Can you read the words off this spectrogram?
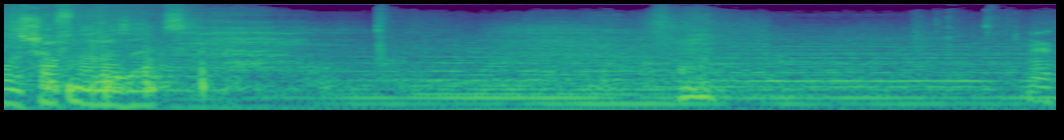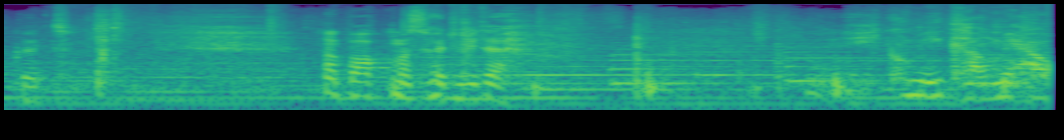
frohes Schaffen allerseits. Na gut. Dann packen wir's halt wieder. Ich komme eh kaum mehr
